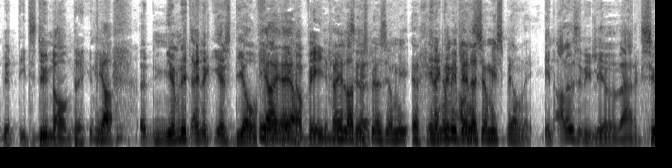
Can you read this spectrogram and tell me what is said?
weet iets doen daaromtrent. Ja. Neem net eintlik eers deel voordat Ja, ja, jy ja. kan wen. Jy gaan nie laat so. speel as jy hom nie jy gaan hom nie wen as jy hom nie speel nie. En alles in die lewe werk so.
